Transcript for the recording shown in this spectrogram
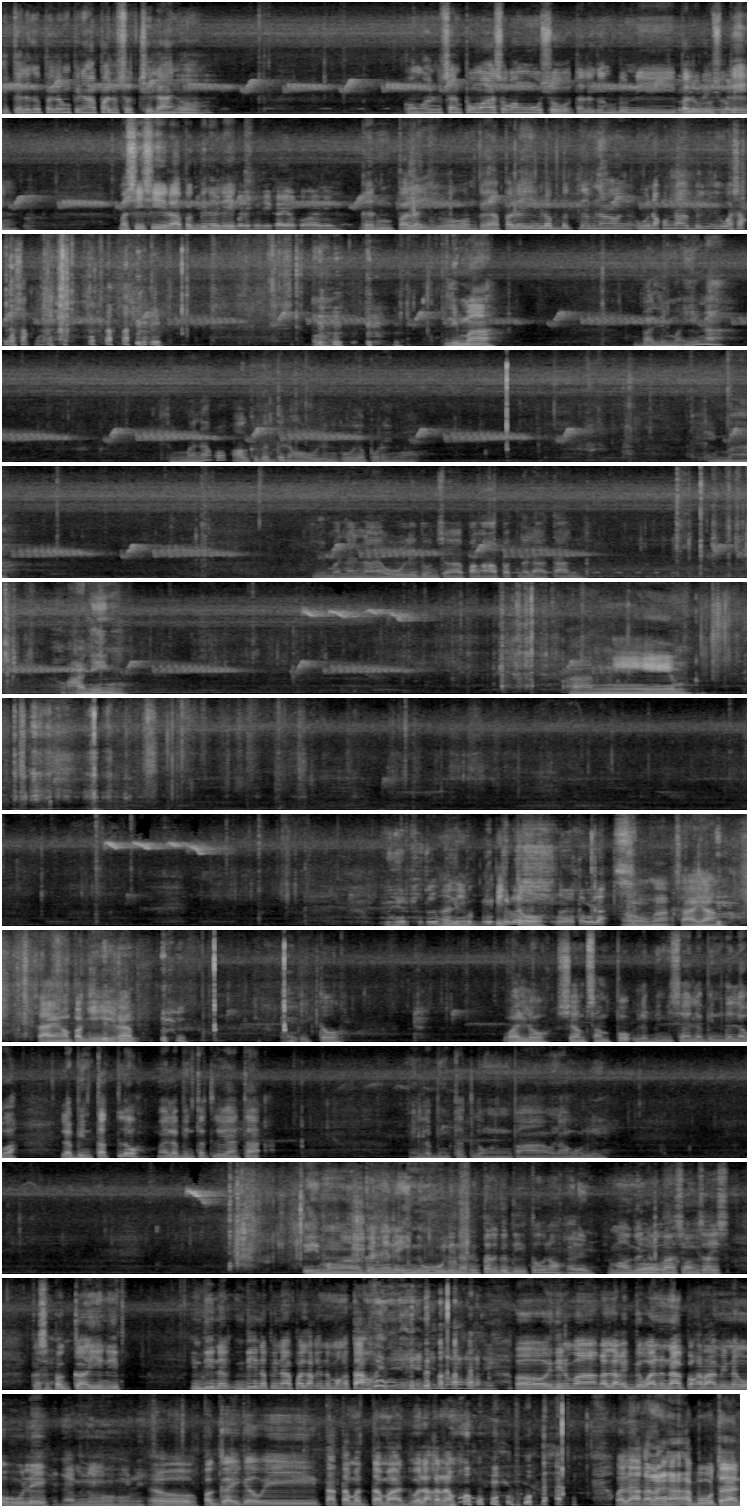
Eh talaga palang pinapalusot sila, no? Kung ano saan pumasok ang uso, talagang doon ni palulusotin. Masisira pag binalik. Hindi, hindi kayang kuhanin. Ganun pala yun. Kaya pala yung labot na, na una kong nabili, wasak-wasak. lima. Ba, lima yun ah. Lima ako. Kagaganda ng huli ni Kuya po rin. Oh. Lima. Lima na nahuli doon sa pang-apat na latag. Anim. Anim. Mahirap sa tubo Ano, pag pito. nagdulas. Nakakawala. Oo nga, sayang. Sayang ang paghihirap. Ito. Walo, siyam, sampu, labing isa, labing dalawa, labing tatlo. May labing tatlo yata. May labing tatlong pa nahuli. Eh, mga ganyan eh, hinuhuli na rin talaga dito, no? Alin? Yung mga ganyang Oo, klaseng size. Kasi pagka yun, eh, hindi na, hindi na pinapalaki ng mga tao. Eh, hindi makakalaki. Oo, hindi na makakalakit gawa na napakaraming nanguhuli. Ang dami nang huhuli. Oo, pagka ikaw ay tatamad-tamad, wala ka nang mauubutan. Wala ka nang aabutan.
